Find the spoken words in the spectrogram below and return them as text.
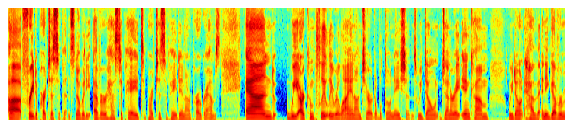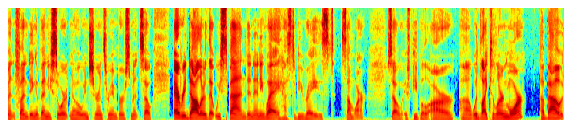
uh, free to participants. Nobody ever has to pay to participate in our programs, and we are completely reliant on charitable donations. We don't generate income. We don't have any government funding of any sort. No insurance reimbursement. So every dollar that we spend in any way has to be raised somewhere. So if people are uh, would like to learn more about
